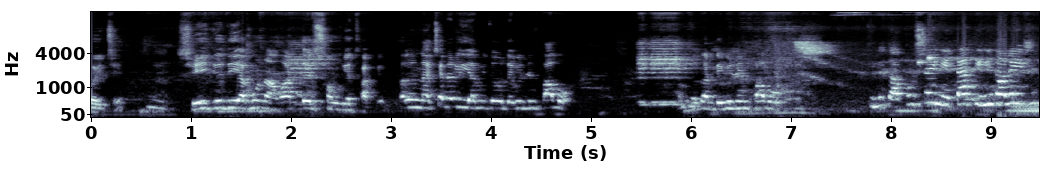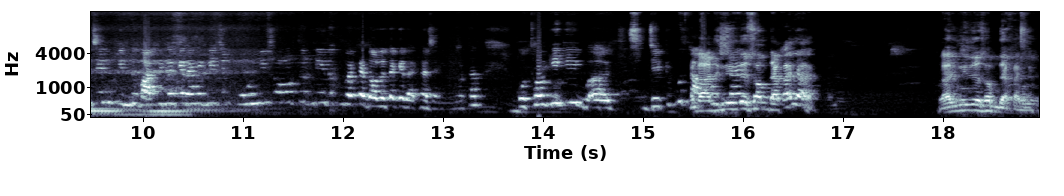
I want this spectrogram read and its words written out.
হয়েছে। সেই যদি এখন আমাদের সঙ্গে থাকে তাহলে ন্যাচারালি আমি তো ডিভিডেন্ড পাবো। আমি তো তার ডিভিডেন্ড পাবো। কিন্তু নেতা তিনি দলে এসেছেন কিন্তু বাকিদেরকে দেখা গিয়েছে কর্মী সমর্থক নিয়ে তো খুব একটা দলে তাকে দেখা যায়নি। অর্থাৎ কোথাও কি কি যেটুকু রাজনীতিতে সব দেখা যায়? রাজনীতিতে সব দেখা যায়।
